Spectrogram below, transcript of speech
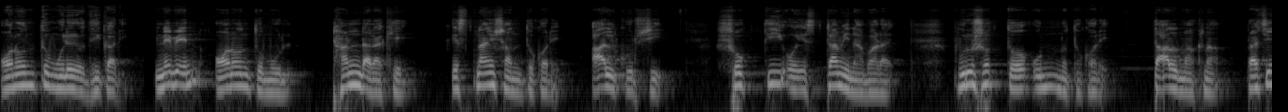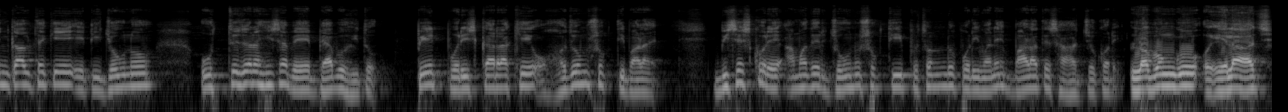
অনন্ত মূলের অধিকারী। নেবেন অনন্ত মূল, ঠান্ডা রাখে, স্নায়ু শান্ত করে। আলকুরসি শক্তি ও স্টামিনা বাড়ায়, পুরুষত্ব উন্নত করে। তাল মাখনা, প্রাচীনকাল থেকে এটি যৌন উত্তেজনা হিসাবে ব্যবহৃত। পেট পরিষ্কার রাখে ও হজম শক্তি বাড়ায়। বিশেষ করে আমাদের যৌন শক্তি প্রচণ্ড পরিমাণে বাড়াতে সাহায্য করে। লবঙ্গ ও এলাচ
